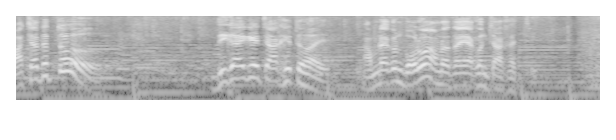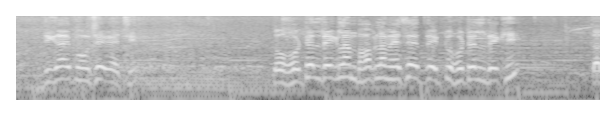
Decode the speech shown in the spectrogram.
বাচ্চাদের তো দীঘায় গিয়ে চা খেতে হয়। আমরা এখন বড়, আমরা তাই এখন চা খাচ্ছি। দীঘায় পৌঁছে গেছি। তো হোটেল দেখলাম, ভাবলাম এসে একটু হোটেল দেখি। তো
